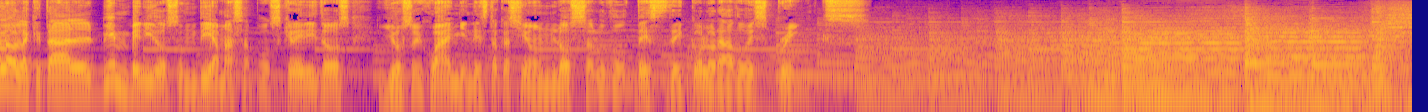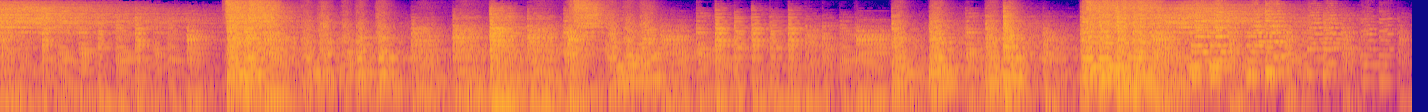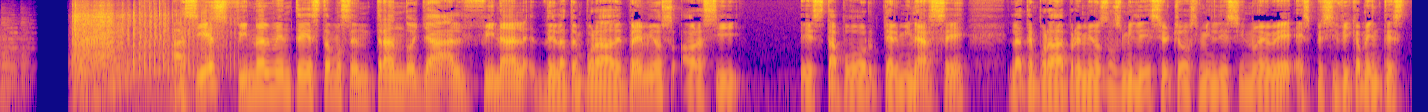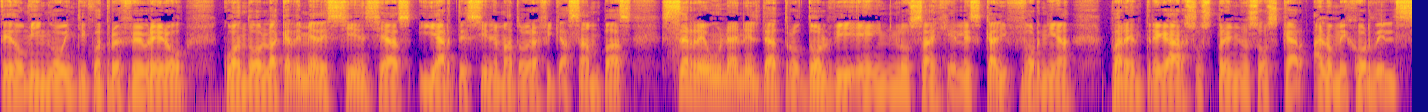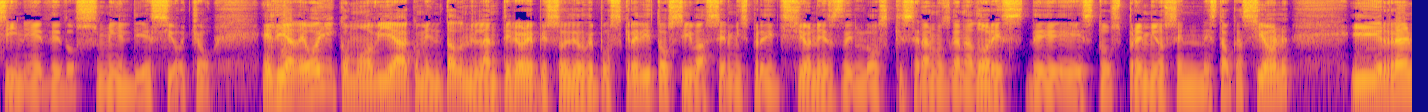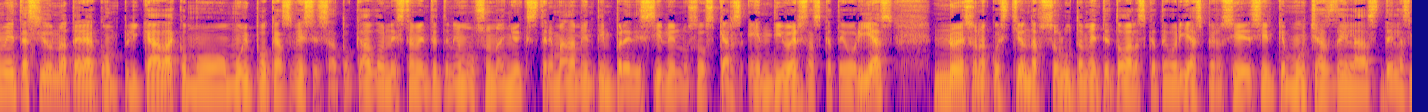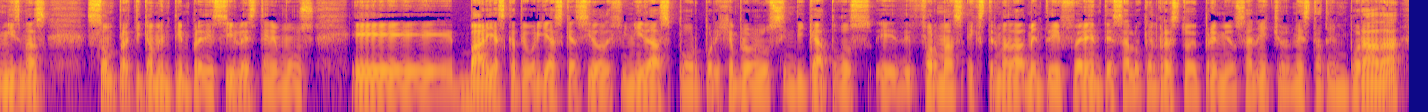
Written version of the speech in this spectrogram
Hola, hola, ¿qué tal? Bienvenidos un día más a Postcréditos. Yo soy Juan y en esta ocasión los saludo desde Colorado Springs. Así es, finalmente estamos entrando ya al final de la temporada de premios. Ahora sí está por terminarse la temporada de premios 2018-2019, específicamente este domingo 24 de febrero, cuando la Academia de Ciencias y Artes Cinematográficas AMPAS se reúna en el Teatro Dolby en Los Ángeles, California, para entregar sus premios Oscar a lo mejor del cine de 2018. El día de hoy, como había comentado en el anterior episodio de postcréditos, iba a ser mis predicciones de los que serán los ganadores de estos premios en esta ocasión. Y realmente ha sido una tarea complicada, como muy pocas veces ha tocado. Honestamente, tenemos un año extremadamente impredecible en los Oscars en diversas categorías. No es una cuestión de absolutamente todas las categorías, pero sí decir que muchas de las, de las mismas son prácticamente impredecibles. Tenemos eh, varias categorías que han sido definidas por, por ejemplo, los sindicatos eh, de formas extremadamente diferentes a lo que el resto de premios han hecho en esta temporada.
